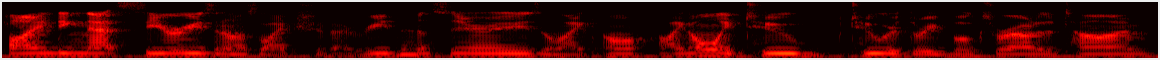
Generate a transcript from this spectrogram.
finding that series and I was like, should I read that series? And like, oh, like only two, two or three books were out at a time.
